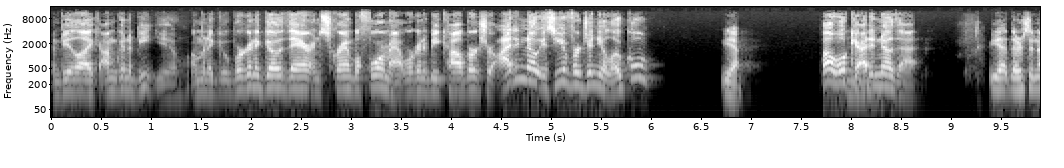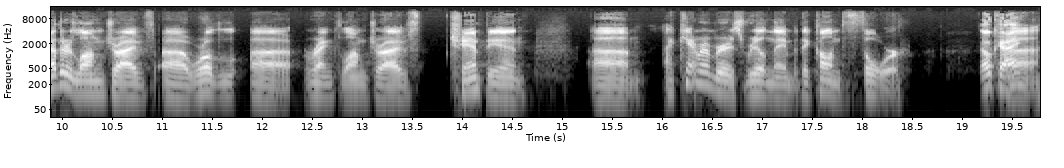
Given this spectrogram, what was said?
and be like, I'm gonna beat you. I'm gonna go, we're gonna go there and scramble format. We're gonna beat Kyle Berkshire. I didn't know is he a Virginia local? Yeah. Oh, okay. I Mhm. didn't know that. Yeah, there's another long drive, uh, world uh, ranked long drive champion. Um, I can't remember his real name, but they call him Thor. Okay. Uh,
